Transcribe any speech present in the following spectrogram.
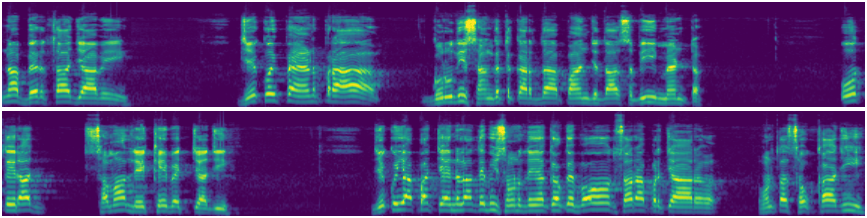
ਨਾ ਬਿਰਥਾ ਜਾਵੇ। ਜੇ ਕੋਈ ਭੈਣ ਭਰਾ ਗੁਰੂ ਦੀ ਸੰਗਤ ਕਰਦਾ 5 10 20 ਮਿੰਟ, ਉਹ ਤੇਰਾ ਸਮਾਂ ਲੇਖੇ ਵਿੱਚ ਆ ਜੀ। ਜੇ ਕੋਈ ਆਪਾਂ ਚੈਨਲਾਂ ਤੇ ਵੀ ਸੁਣਦੇ ਆ, ਕਿਉਂਕਿ ਬਹੁਤ ਸਾਰਾ ਪ੍ਰਚਾਰ ਹੁਣ ਤਾਂ ਸੌਖਾ ਜੀ।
